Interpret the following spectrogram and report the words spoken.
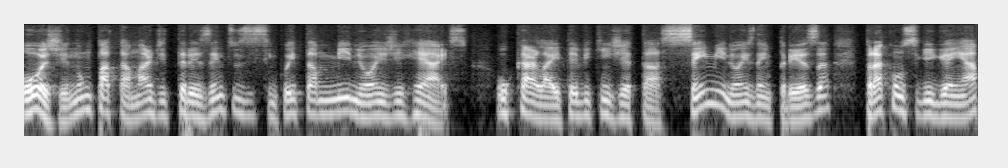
hoje num patamar de 350 milhões de reais o Carlyle teve que injetar 100 milhões na empresa para conseguir ganhar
